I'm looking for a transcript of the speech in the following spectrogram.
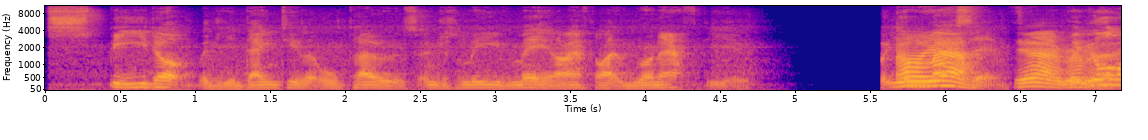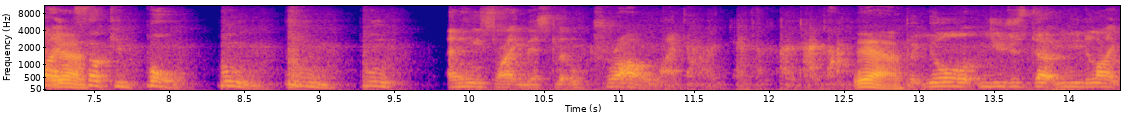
speed up with your dainty little toes and just leave me, and I have to like run after you. But you're Oh, massive. Yeah, I But remember you're that, like yeah. fucking boom, boom, boom, and he's like this little troll, like. Yeah. But you're you just don't you like.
